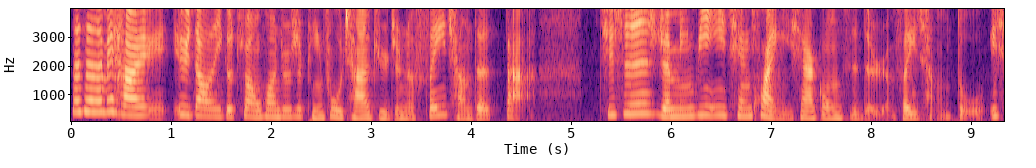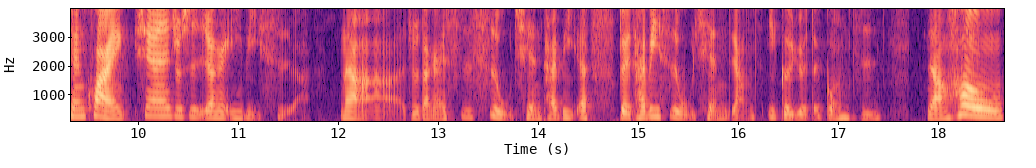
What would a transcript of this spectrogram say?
那在那边还遇到了一个状况，就是贫富差距真的非常的大。其实人民币一千块以下工资的人非常多，一千块现在就是大概一比四啦，那就大概四四五千台币，呃，对，台币四五千这样子一个月的工资，然后。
